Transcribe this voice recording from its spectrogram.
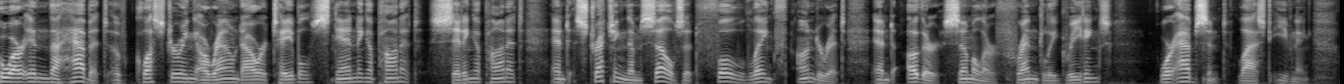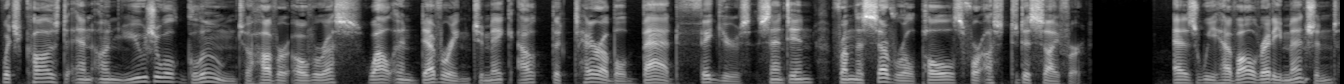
who are in the habit of clustering around our table, standing upon it, sitting upon it, and stretching themselves at full length under it, and other similar friendly greetings, were absent last evening, which caused an unusual gloom to hover over us while endeavoring to make out the terrible bad figures sent in from the several polls for us to decipher. As we have already mentioned,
